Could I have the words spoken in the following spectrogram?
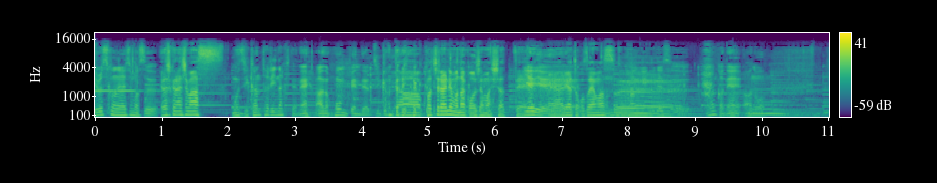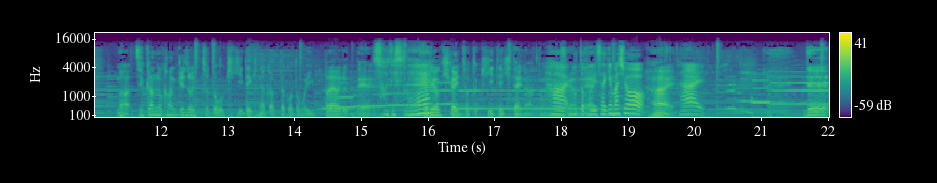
ろしくお願いします。よろしくお願いします。もう時間足りなくてね。あの本編では時間足りなくて。こちらにもなんかお邪魔しちゃって。いやいやいや、えー、ありがとうございます。感激です。なんかねあのまあ、時間の関係上ちょっとお聞きできなかったこともいっぱいあるんでそうですね。これを機会にちょっと聞いていきたいなと思うんですよね、はい、もっと掘り下げましょう。はい、はい、で、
